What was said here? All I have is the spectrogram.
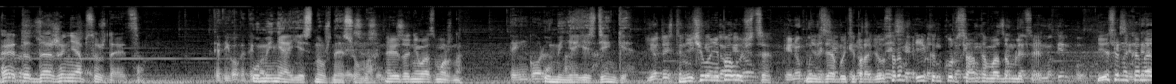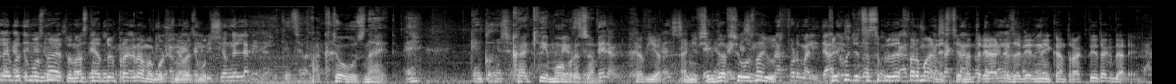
Это даже не обсуждается. У меня есть нужная сумма. Это невозможно. У меня есть деньги. Ничего не получится. Нельзя быть и продюсером, и конкурсантом в одном лице. Если на канале об этом узнают, у нас ни одной программы больше не возьмут. А кто узнает? Каким образом? Хавьер, они всегда все узнают. Приходится соблюдать формальности, нотариально заверенные контракты и так далее.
